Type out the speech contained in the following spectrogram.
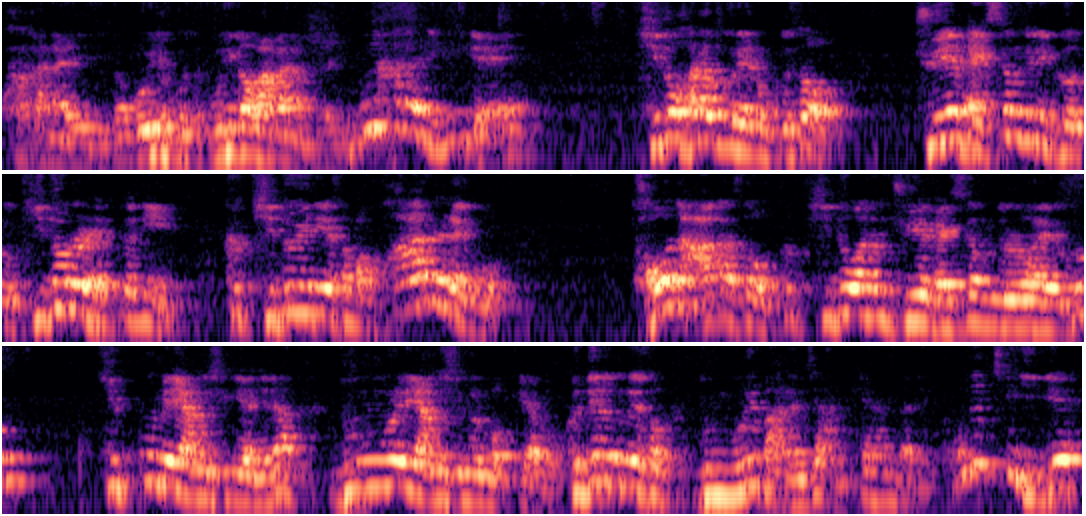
화가 날 일이죠. 오히려 우리가 화가 납니다. 이 하나님이 이래. 기도하라고 그래 놓고서 주의 백성들이 그것도 기도를 했더니 그 기도에 대해서 막 화를 내고 더 나아가서 그 기도하는 주의 백성들로 하여금 기쁨의 양식이 아니라 눈물의 양식을 먹게 하고 그대로 눈에서 눈물이 마르지 않게 한다니 도대체 이게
